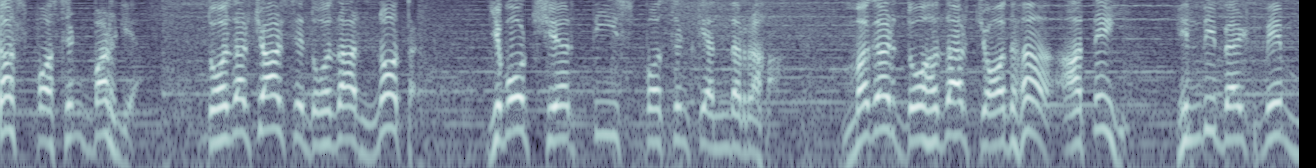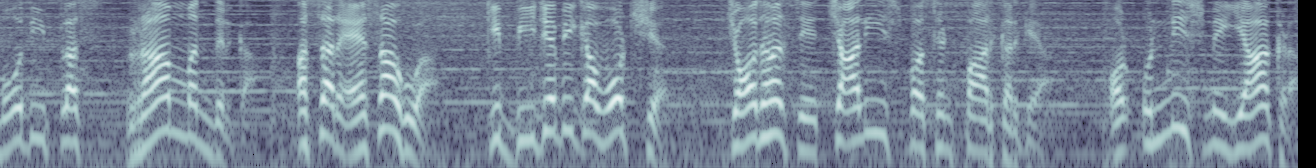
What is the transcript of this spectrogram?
10 परसेंट बढ़ गया। 2004 से 2009 तक यह वोट शेयर 30 परसेंट के अंदर रहा। मगर 2014 आते ही हिंदी बेल्ट में मोदी प्लस राम मंदिर का असर ऐसा हुआ कि बीजेपी का वोट शेयर 14 से 40 परसेंट पार कर गया और 19 में यह आंकड़ा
